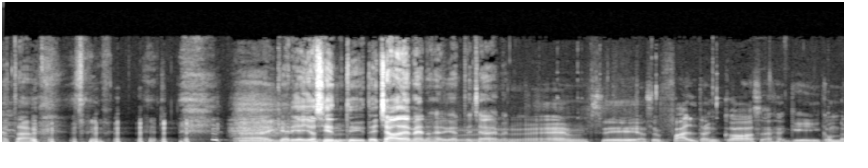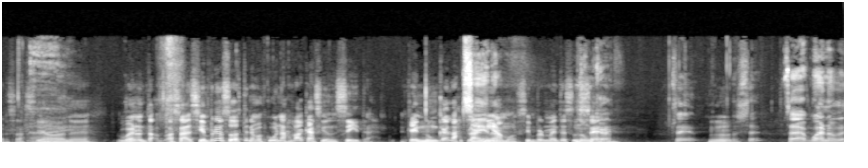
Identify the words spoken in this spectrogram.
Está... Ay, ¿qué haría yo sin ti? Te echaba de menos, Edgar, te echaba de menos. Eh, sí, hacen faltan cosas aquí, conversaciones. Bueno, ta- o sea, siempre nosotros tenemos como unas vacacioncitas, que nunca las Sí, ¿no? planeamos, simplemente suceden. Nunca. Sí, ¿No? no sé. Bueno,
